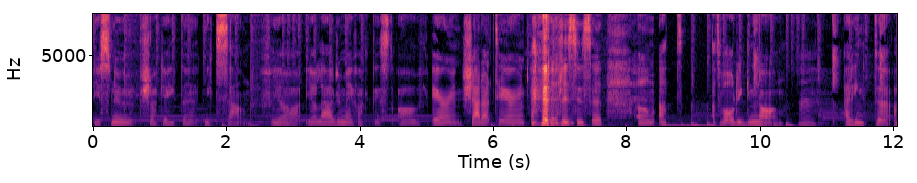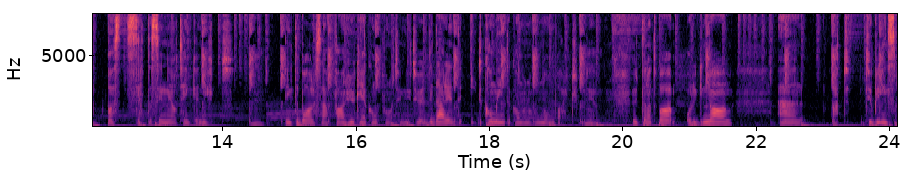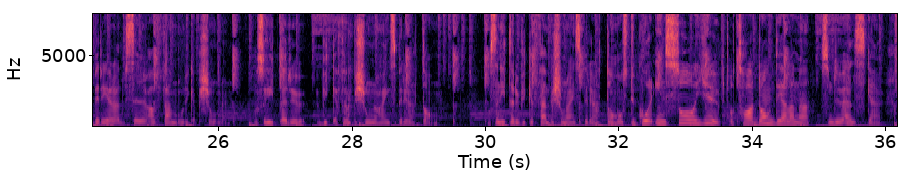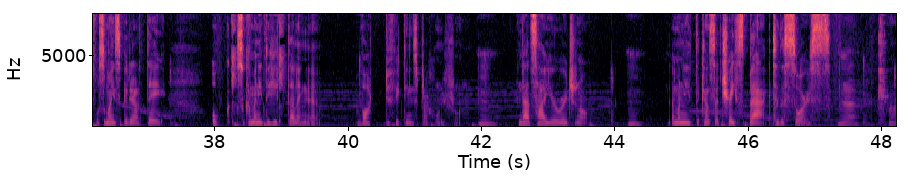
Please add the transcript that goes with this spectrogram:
just nu försöker jag hitta ett nytt sound. För jag, jag lärde mig faktiskt av Aaron, shout out till Aaron, Fryshuset, um, att, att vara original Mm. är inte att bara sätta sig ner och tänka nytt. Mm. Det är inte bara så här, fan hur kan jag komma på något nytt? Det där är, det kommer inte komma någon, någon vart med det. Utan att vara original är att du blir inspirerad säger, av fem olika personer. Och så hittar du vilka fem personer har inspirerat dem. Och sen hittar du vilka fem personer har inspirerat dem. Och du går in så djupt och tar de delarna som du älskar och som har inspirerat dig. Och så kan man inte hitta längre vart du fick din inspiration ifrån. Mm. And that's how you're original. Mm. När man inte kan så trace back to the source. Ja. Ja.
